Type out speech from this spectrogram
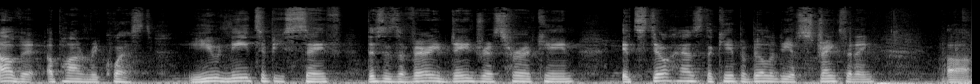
of it upon request. You need to be safe. This is a very dangerous hurricane. It still has the capability of strengthening. Um,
